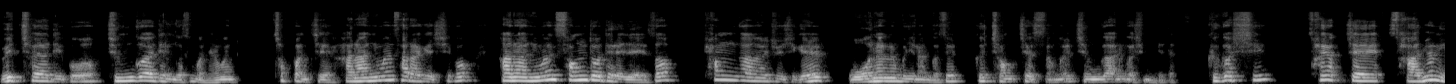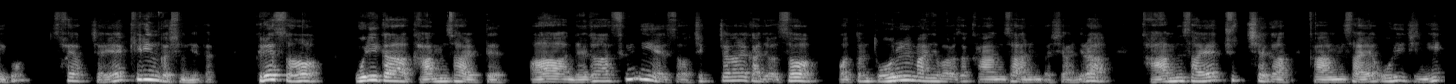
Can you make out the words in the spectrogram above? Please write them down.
외쳐야 되고 증거해야 되는 것은 뭐냐면 첫 번째, 하나님은 살아계시고 하나님은 성도들에 대해서 평강을 주시기를 원하는 분이라는 것을 그 정체성을 증거하는 것입니다. 그것이 사역자의 사명이고 사역자의 길인 것입니다. 그래서 우리가 감사할 때, 아, 내가 승리해서 직장을 가져서 어떤 돈을 많이 벌어서 감사하는 것이 아니라 감사의 주체가 감사의 오리진이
